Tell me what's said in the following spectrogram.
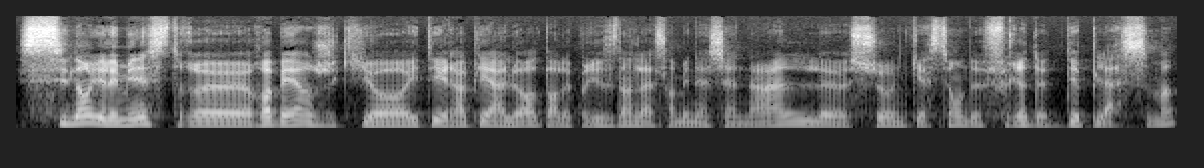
Sinon, il y a le ministre euh, Roberge qui a été rappelé à l'ordre par le président de l'Assemblée nationale euh, sur une question de frais de déplacement.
